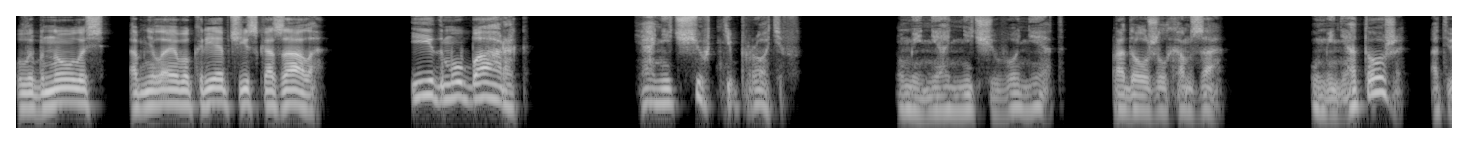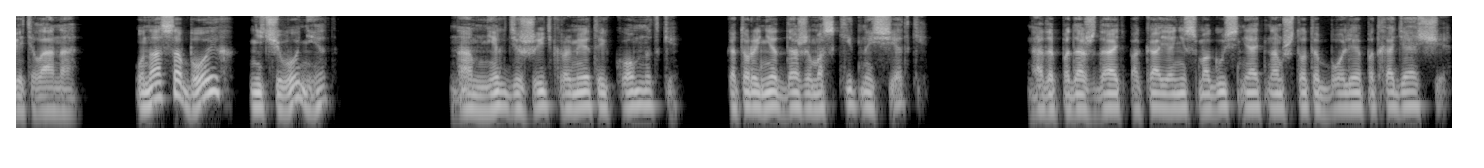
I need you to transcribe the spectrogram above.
улыбнулась, обняла его крепче и сказала, «Ид Мубарак! Я ничуть не против». «У меня ничего нет», — продолжил Хамза. «У меня тоже», — ответила она. «У нас обоих ничего нет. Нам негде жить, кроме этой комнатки, которой нет даже москитной сетки. Надо подождать, пока я не смогу снять нам что-то более подходящее»,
